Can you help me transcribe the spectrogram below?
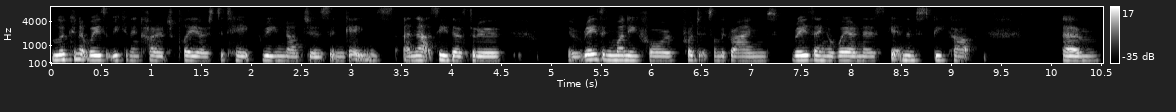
looking at ways that we can encourage players to take green nudges in games. And that's either through you know, raising money for projects on the ground, raising awareness, getting them to speak up. Um,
